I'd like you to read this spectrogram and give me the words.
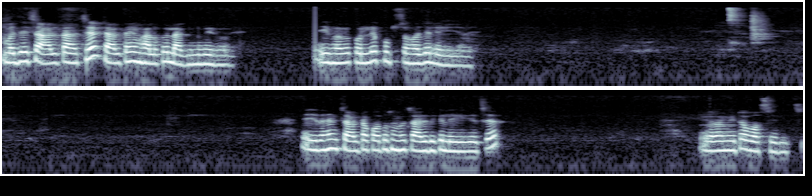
এবার যে চালটা আছে, চালটা আমি ভালো করে লাগিয়ে নেব এইভাবে। এইভাবে করলে খুব সহজে লেগে যাবে। এই দেখেন, চালটা কত সুন্দর চারিদিকে লেগে গেছে। এবার আমি এটা বসিয়ে দিচ্ছি।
